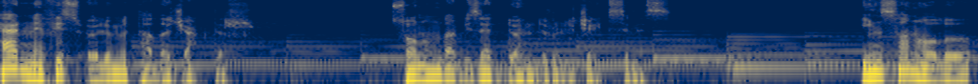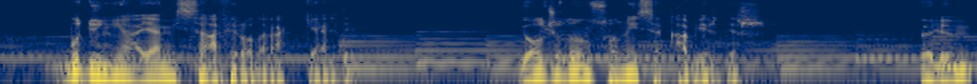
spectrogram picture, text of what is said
Her nefis ölümü tadacaktır. Sonunda bize döndürüleceksiniz. İnsanoğlu bu dünyaya misafir olarak geldi. Yolculuğun sonu ise kabirdir. Ölüm,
